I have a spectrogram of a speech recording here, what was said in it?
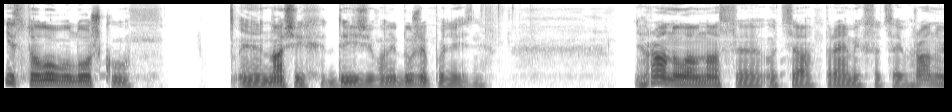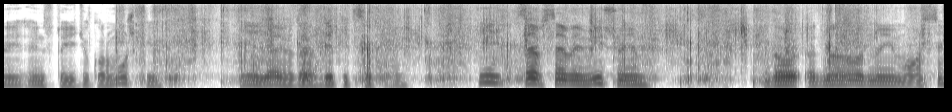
і столову ложку е, наших дріжджів. Вони дуже полезні. Гранула у нас е, оця премікс, оцей в гранулі, він стоїть у кормушці, і я його завжди підсипаю. І це все вимішуємо до однородної маси.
